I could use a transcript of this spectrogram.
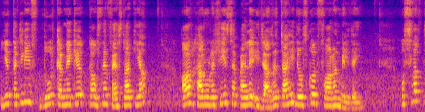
یہ تکلیف دور کرنے کے، کا اس نے فیصلہ کیا اور ہارون رشید سے پہلے اجازت چاہی جو اس کو فوراً مل گئی۔ اس وقت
